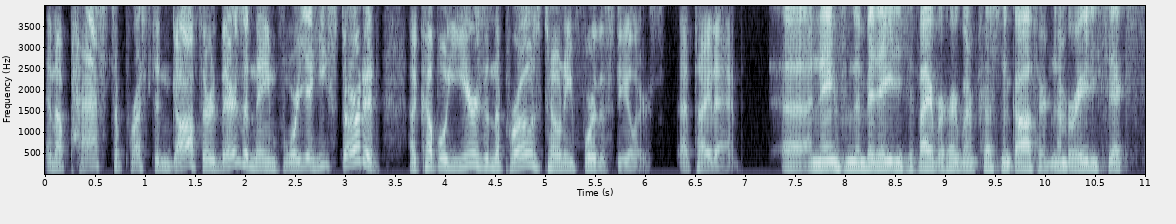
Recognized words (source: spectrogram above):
and a pass to Preston Gothard, there's a name for you. He started a couple years in the pros, Tony, for the Steelers at tight end. Uh, a name from the mid 80s, if I ever heard one, Preston Gothard, number 86.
